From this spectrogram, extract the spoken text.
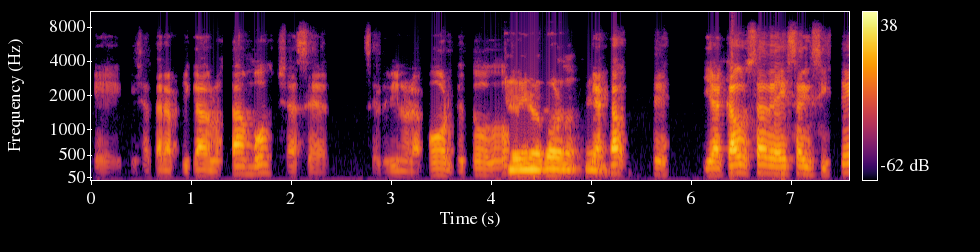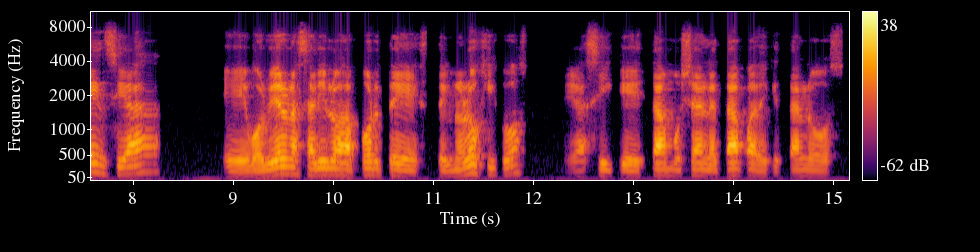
que ya están aplicados los tambos, ya se, se le vino el aporte, todo. y a causa de esa insistencia, eh, volvieron a salir los aportes tecnológicos, eh, así que estamos ya en la etapa de que están los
